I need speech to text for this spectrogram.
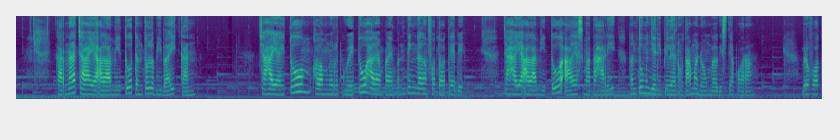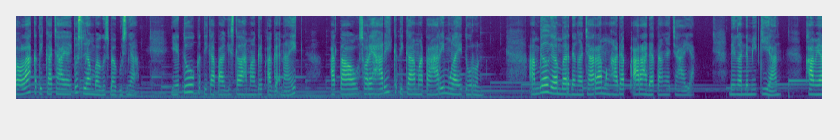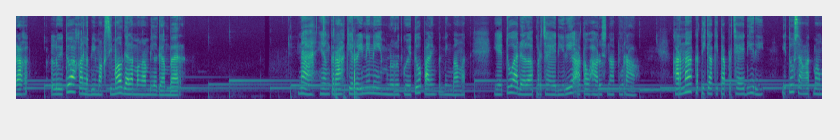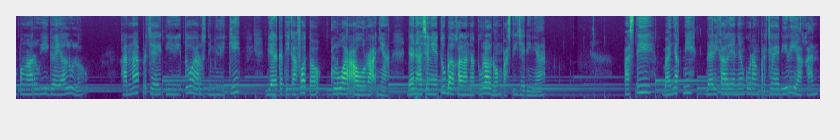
Karena cahaya alami itu tentu lebih baik kan? Cahaya itu kalau menurut gue itu hal yang paling penting dalam foto TD. Cahaya alami itu alias matahari tentu menjadi pilihan utama dong bagi setiap orang. Berfotolah ketika cahaya itu sedang bagus-bagusnya, yaitu ketika pagi setelah maghrib agak naik atau sore hari ketika matahari mulai turun. Ambil gambar dengan cara menghadap arah datangnya cahaya. Dengan demikian, kamera lu itu akan lebih maksimal dalam mengambil gambar. Nah, yang terakhir ini nih menurut gue itu paling penting banget, yaitu adalah percaya diri atau harus natural. Karena ketika kita percaya diri, itu sangat mempengaruhi gaya lu loh. Karena percaya diri itu harus dimiliki biar ketika foto keluar auranya dan hasilnya itu bakalan natural dong pasti jadinya. Pasti banyak nih dari kalian yang kurang percaya diri ya kan?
